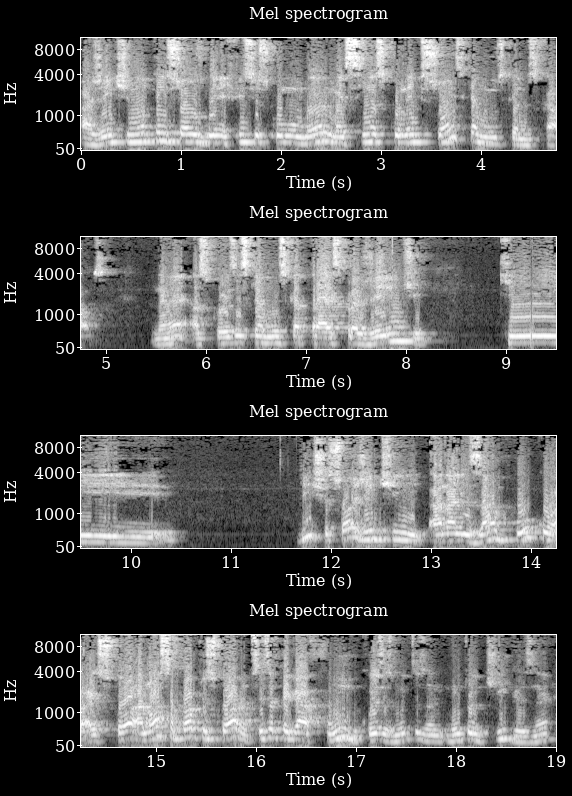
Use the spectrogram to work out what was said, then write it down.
A gente não tem só os benefícios como humano, mas sim as conexões que a música nos causa, né? As coisas que a música traz para gente que Vixe, é só a gente analisar um pouco a história, a nossa própria história, não precisa pegar a fundo coisas muito, muito antigas, né?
